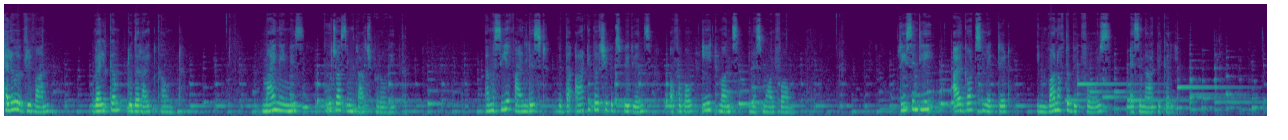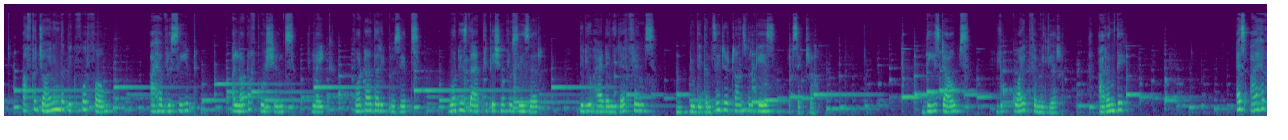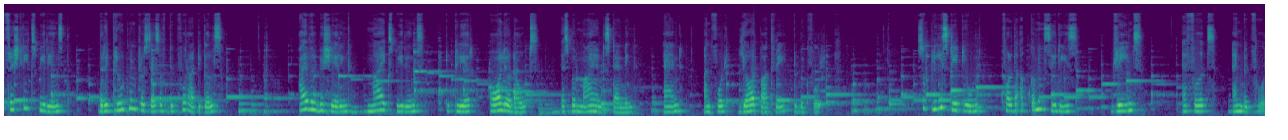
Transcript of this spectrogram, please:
Hello everyone, welcome to the Right Count. My name is Pooja Singh Rajpurohit. I'm a CA finalist with the articleship experience of about 8 months in a small firm. Recently, I got selected in one of the big fours as an article. After joining the big four firm, I have received a lot of questions like what are the requisites? What is the application procedure? Did you had any reference? Do they consider transfer case etc these doubts look quite familiar aren't they? As i have freshly experienced the recruitment process of big 4 articles i will be sharing my experience to clear all your doubts as per my understanding and unfold your pathway to Big Four. So please stay tuned for the upcoming series Dreams, Efforts, and Big Four.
